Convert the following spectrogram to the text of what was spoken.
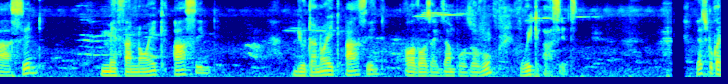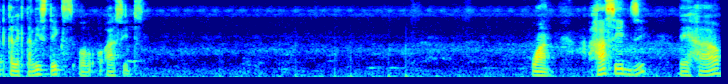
acid methanoic acid butanoic acid all those are examples of weak acids. Let's look at characteristics of acids. One acids they have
